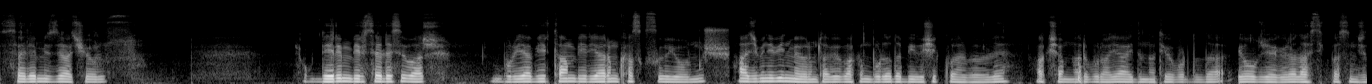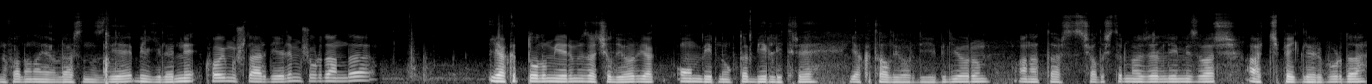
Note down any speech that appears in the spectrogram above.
selemizi açıyoruz. Çok derin bir selesi var. Buraya bir tam bir yarım kask sığıyormuş. Hacmini bilmiyorum tabi. Bakın burada da bir ışık var böyle. Akşamları burayı aydınlatıyor. Burada da yolcuya göre lastik basıncını falan ayarlarsınız diye bilgilerini koymuşlar diyelim. Şuradan da yakıt dolum yerimiz açılıyor. Yak 11.1 litre yakıt alıyor diye biliyorum. Anahtarsız çalıştırma özelliğimiz var. Arç pegleri burada.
